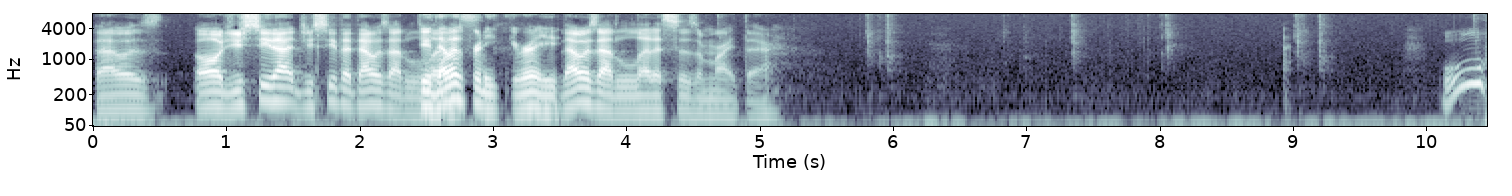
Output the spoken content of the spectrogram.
That was. Oh, did you see that? Did you see that? That was athleticism. Dude, that was pretty great. That was athleticism right there. Ooh,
